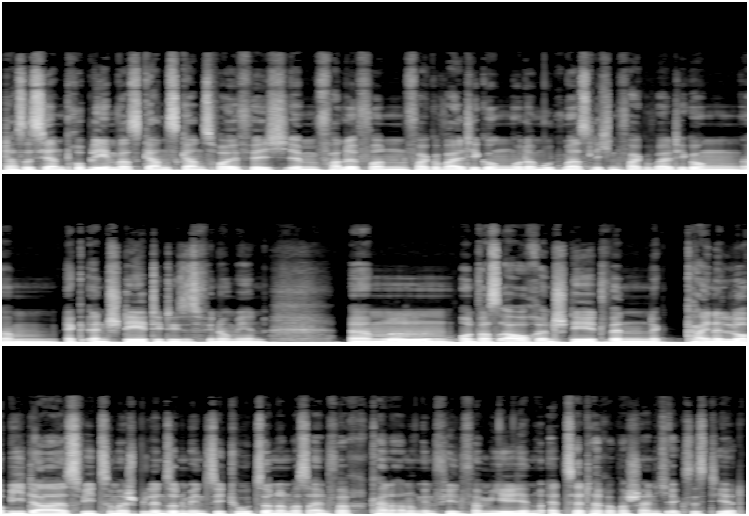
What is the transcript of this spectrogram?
Das ist ja ein Problem, was ganz, ganz häufig im Falle von Vergewaltigungen oder mutmaßlichen Vergewaltigungen ähm, entsteht, dieses Phänomen. Ähm, mhm. Und was auch entsteht, wenn keine Lobby da ist, wie zum Beispiel in so einem Institut, sondern was einfach, keine Ahnung, in vielen Familien etc. wahrscheinlich existiert.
